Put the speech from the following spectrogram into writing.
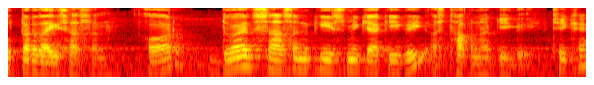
उत्तरदायी शासन और द्वैध शासन की इसमें क्या की गई? स्थापना की गई, ठीक है?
